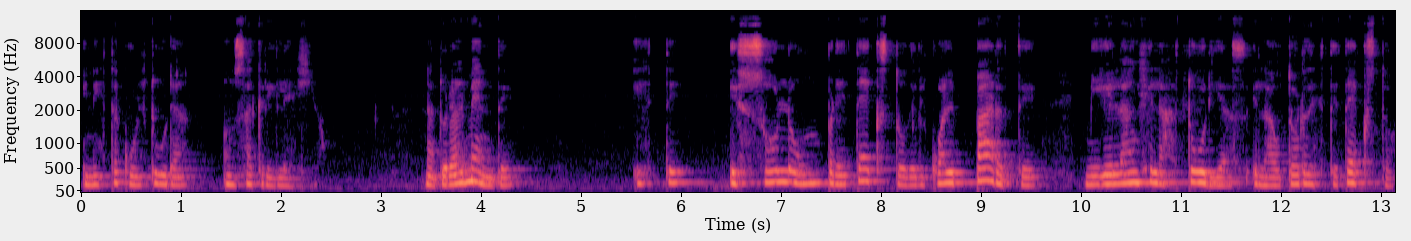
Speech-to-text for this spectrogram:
en esta cultura un sacrilegio. Naturalmente, este es sólo un pretexto del cual parte Miguel Ángel Asturias, el autor de este texto,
